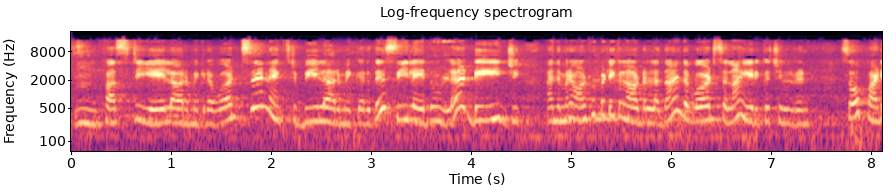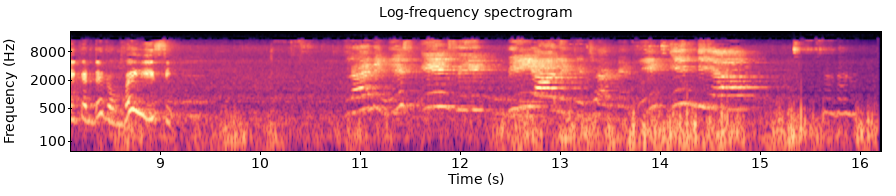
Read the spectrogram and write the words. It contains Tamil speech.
ம் ஏல ஆரம்பிக்கிற வேர்ட்ஸு நெக்ஸ்ட் பியில் ஆரம்பிக்கிறது சியில் எதுவும் இல்லை டிஜி அந்த மாதிரி ஆல்ஃபபெட்டிக்கல் ஆர்டரில் தான் இந்த வேர்ட்ஸ் எல்லாம் இருக்குது சில்ட்ரன் ஸோ படிக்கிறது ரொம்ப ஈஸி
